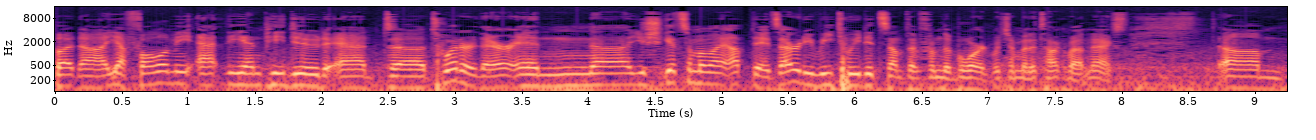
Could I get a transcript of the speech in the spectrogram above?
but uh, yeah, follow me at the NP Dude at uh, Twitter there, and uh, you should get some of my updates. I already retweeted something from the board, which I'm going to talk about next. Um,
